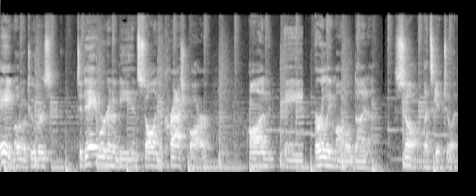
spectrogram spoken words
Hey Moto Tubers, today we're going to be installing a crash bar on a early model Dyna. So let's get to it.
